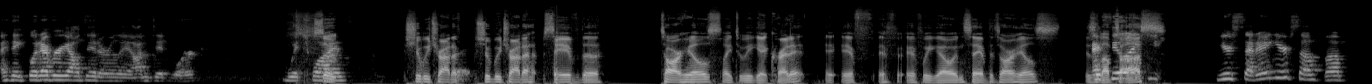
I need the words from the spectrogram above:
I think whatever y'all did early on did work. Which was So- Should we try to should we try to save the Tar Heels? Like, do we get credit if if if we go and save the Tar Heels? Is I it up to like us? You're setting yourself up.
